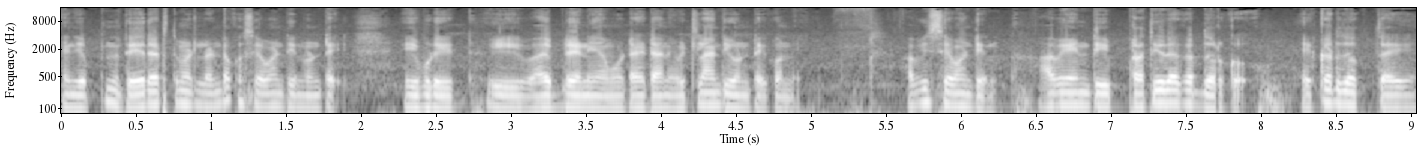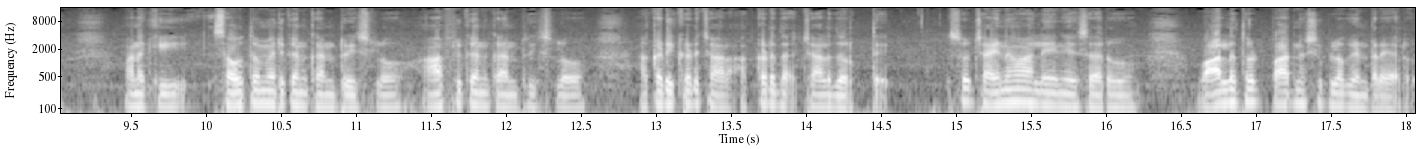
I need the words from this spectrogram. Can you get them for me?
నేను చెప్తుంది రేర్ ఎర్త్ మెటల్ అంటే ఒక సెవెంటీన్ ఉంటాయి. ఇప్పుడు ఈ వైబ్రేనియం టైటానియం ఇట్లాంటివి ఉంటాయి కొన్ని. అవి సెవెంటీన్ అవి ఏంటి? ప్రతి దగ్గర దొరకవు ఎక్కడ దొరుకుతాయి? మనకి సౌత్ అమెరికన్ కంట్రీస్లో ఆఫ్రికన్ కంట్రీస్లో అక్కడిక్కడ చాలా అక్కడ చాలా దొరుకుతాయి. సో చైనా వాళ్ళు ఏం చేశారు? వాళ్ళతో పార్ట్నర్షిప్లోకి ఎంటర్ అయ్యారు.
